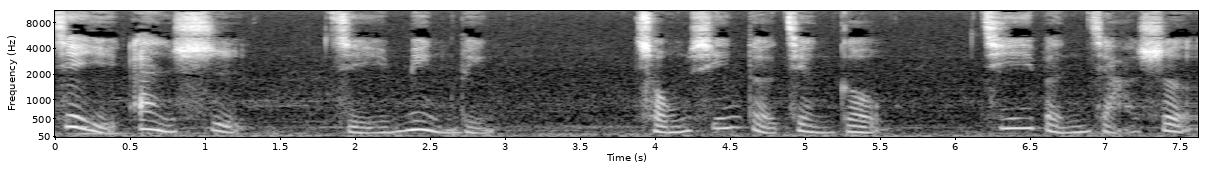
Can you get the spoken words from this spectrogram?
借以暗示及命令，重新的建构基本假设。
